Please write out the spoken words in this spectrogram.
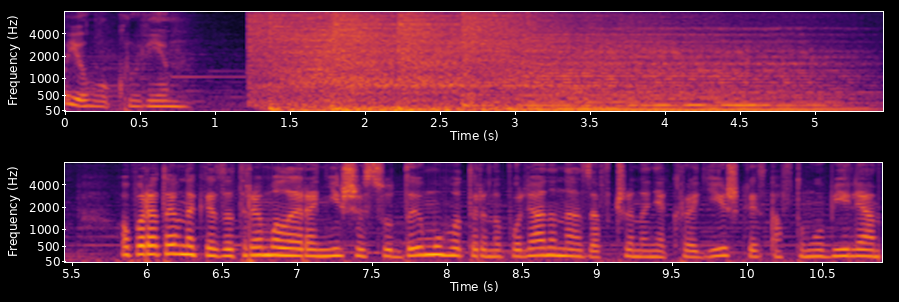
у його крові. Оперативники затримали раніше судимого тернополянина за вчинення крадіжки з автомобіля.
